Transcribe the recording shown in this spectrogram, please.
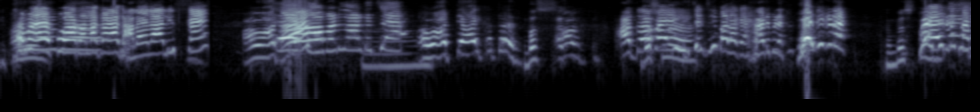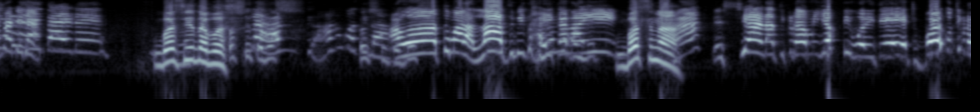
इथं माझ्या पोराला गळा घालायला आलीस काय? अहो, अ, आत्या, थोबाड झाडाच्या. अहो, आत्या, ऐका तर. बस. अहो, अगं बस बाई ना. हिच्या जीवाला काय हाड बिड हे तिकडे. बस. हे इकडे सपाटीला. बस इथं बस. बस इथं बस. अहो तुम्हाला लाज बीज आहे का नाही? बस ना. हा? ते शेडा तिकडं मी एकटी वळीते याची बायको तिकडं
